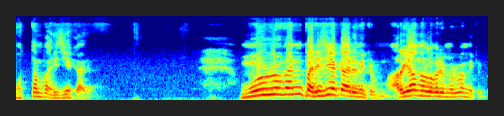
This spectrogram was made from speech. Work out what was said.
മൊത്തം പരിചയക്കാർ മുഴുവൻ പരിചയക്കാർ നിൽക്കണം അറിയാന്നുള്ളവർ മുഴുവൻ നിൽക്കണം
